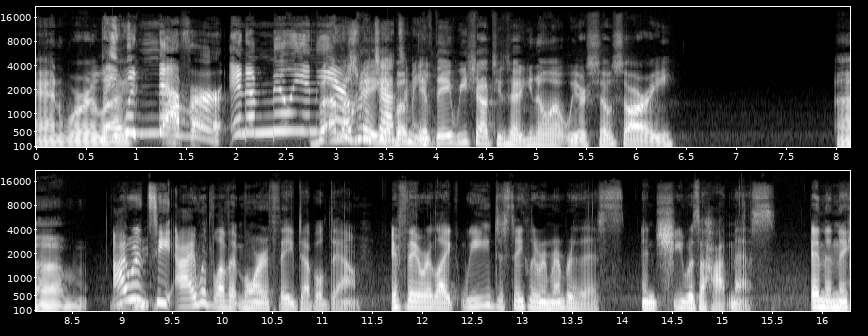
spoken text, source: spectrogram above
and were like, they would never in a million But, um, years okay, reach yeah, out but to me. If they reached out to you and said, "You know what? We are so sorry." Um, I would we- see. I would love it more if they doubled down. If they were like, "We distinctly remember this," and she was a hot mess, and then they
